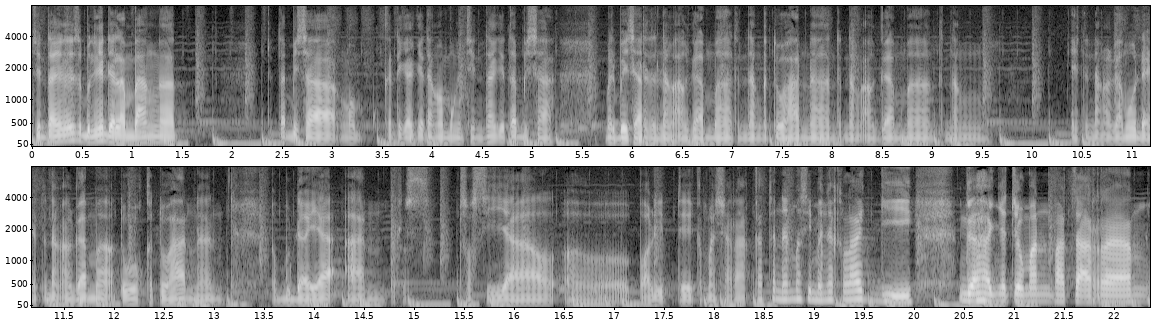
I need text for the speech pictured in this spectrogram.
Cinta ini sebenarnya dalam banget. Kita bisa ketika kita ngomongin cinta kita bisa berbicara tentang agama tentang ketuhanan tentang agama tentang eh tentang agama udah ya tentang agama tuh ketuhanan kebudayaan terus sosial, uh, politik, kemasyarakatan dan masih banyak lagi. Nggak hanya cuman pacaran,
